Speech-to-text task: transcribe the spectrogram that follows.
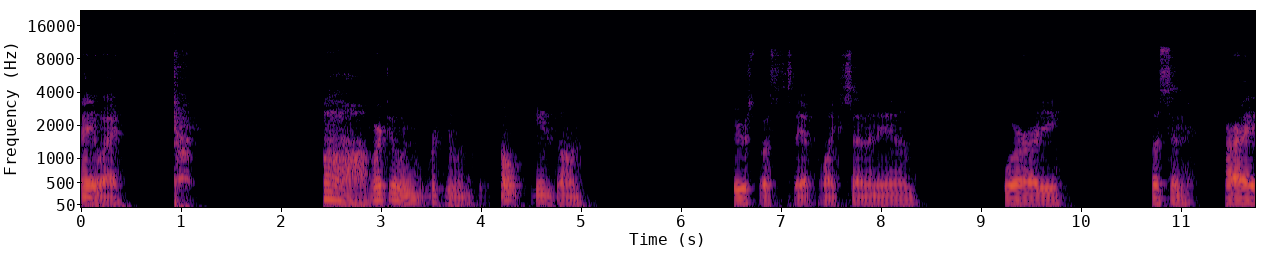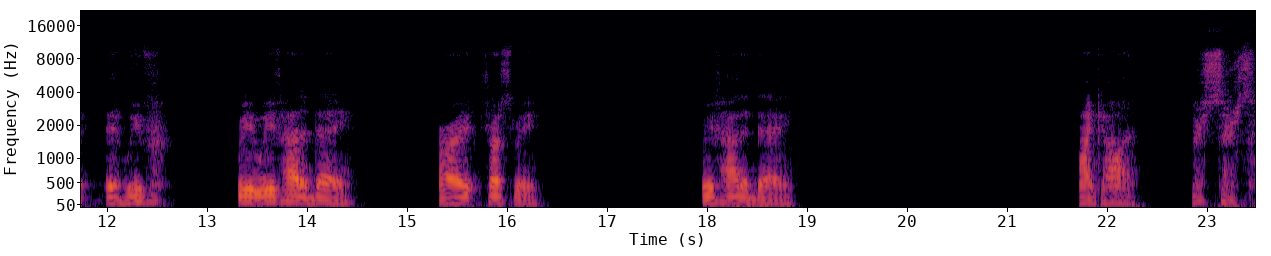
Anyway. Oh, we're doing we're doing good. Oh, he's gone. We were supposed to stay up till like seven a.m. We're already. Listen, all right. We've we we've had a day. All right, trust me. We've had a day. My God, there's there's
